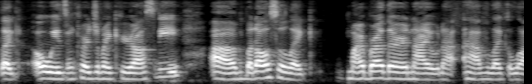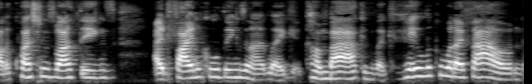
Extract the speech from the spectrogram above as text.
like always encouraged my curiosity, um, but also like my brother and I would have like a lot of questions about things. I'd find cool things and I'd like come back and like, hey, look at what I found.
